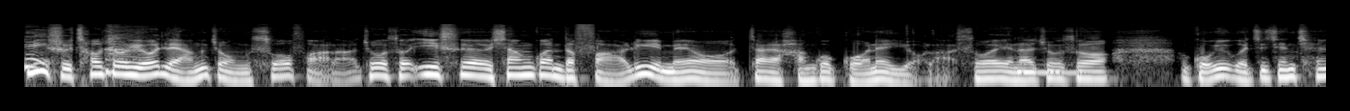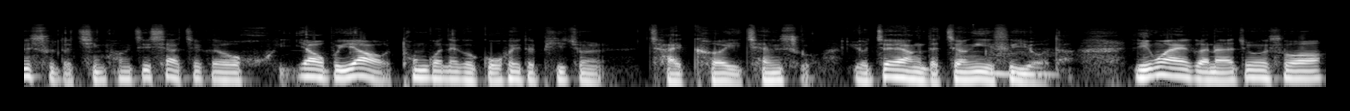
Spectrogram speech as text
密室操作有两种说法了，就是说一是相关的法律没有在韩国国内有了，所以呢，就是说国与国之间签署的情况之下，这个要不要通过那个国会的批准？才可以签署，有这样的争议是有的。另外一个呢，就是说，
